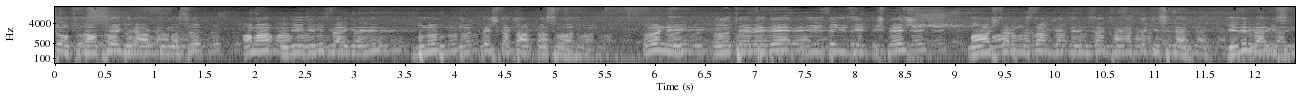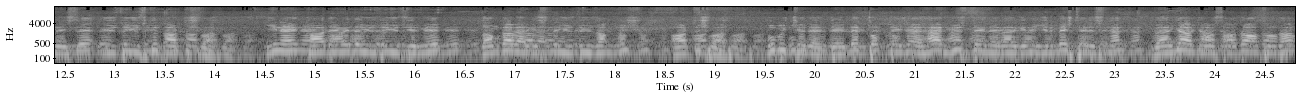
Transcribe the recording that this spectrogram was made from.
%36'ya göre arttırması ama ödeyeceğimiz vergilerin bunun 4-5 katı artması var. Örneğin ÖTV'de yüzde 175, maaşlarımızdan, ücretlerimizden kaynakta kesilen gelir vergisinde ise yüzde 140 artış var. Yine KDV'de yüzde 120, damga vergisinde yüzde 160 artış var. Bu bütçede devlet toplayacağı her 100 TL verginin 25 TL'sinden vergi harcaması adı altında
